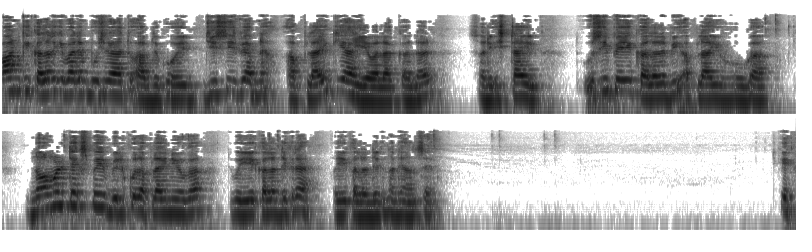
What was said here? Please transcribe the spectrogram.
फान की कलर के बारे में पूछ रहा है तो आप देखो, जिस चीज़ पे आपने अप्लाई किया ये वाला कलर सॉरी स्टाइल उसी पे ये कलर भी अप्लाई होगा। नॉर्मल टेक्स्ट पे बिल्कुल अप्लाई नहीं होगा तो ये कलर दिख रहा है और ये कलर देखना ध्यान से। ठीक है?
